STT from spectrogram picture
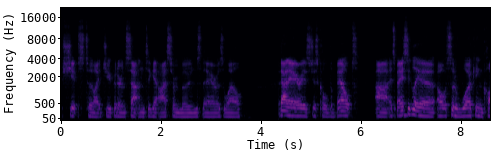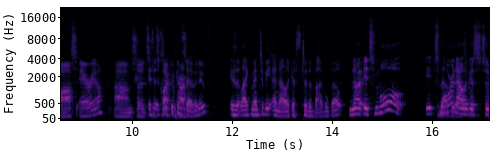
ships to like Jupiter and Saturn to get ice from moons there as well. That area is just called the belt. Uh, it's basically a, a sort of working class area. Um, so it's, is it's it quite compar- conservative. Is it like meant to be analogous to the Bible Belt? No, it's more. It's more analogous awesome.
